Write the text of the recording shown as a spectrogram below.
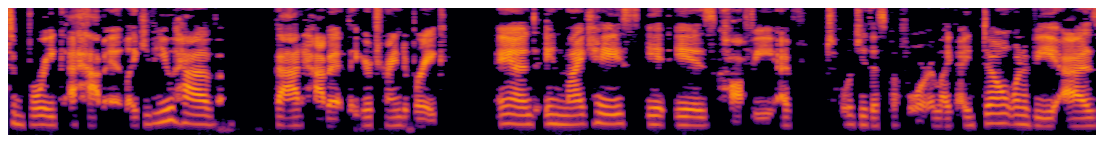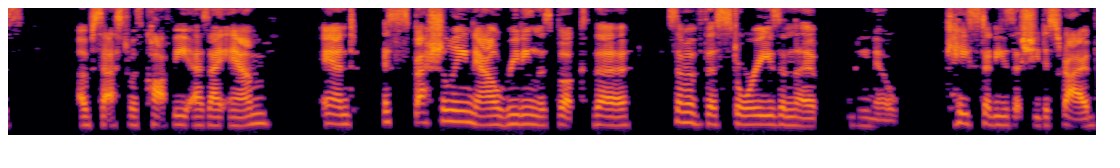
to break a habit. Like if you have bad habit that you're trying to break, And in my case, it is coffee. I've told you this before. Like, I don't want to be as obsessed with coffee as I am. And especially now reading this book, the some of the stories and the, you know, case studies that she described,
